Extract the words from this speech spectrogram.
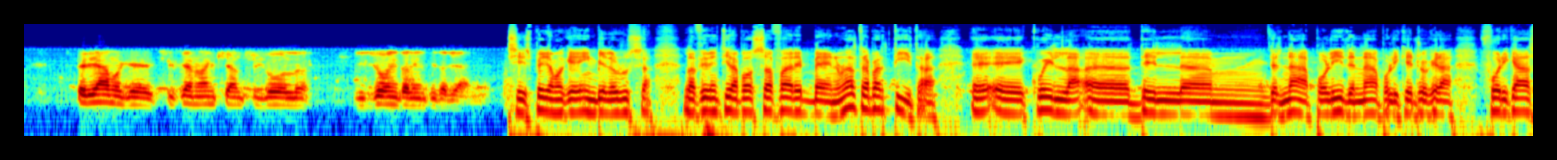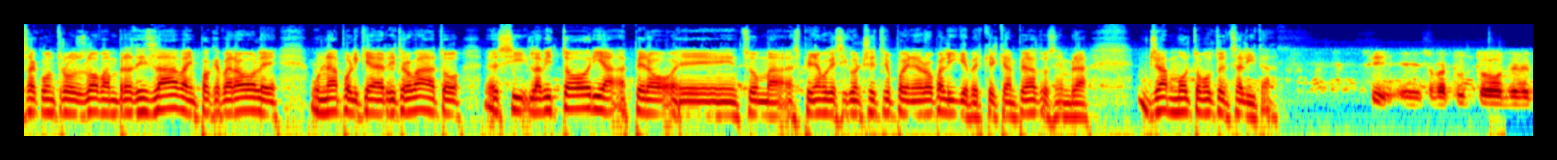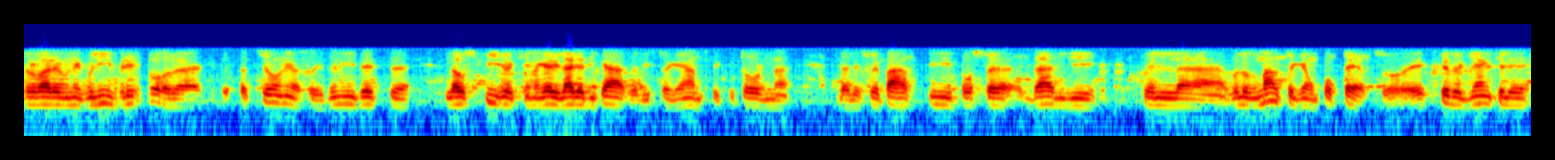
speriamo che ci siano anche altri gol di giovani talenti italiani. Sì, speriamo che in Bielorussia la Fiorentina possa fare bene. Un'altra partita è, quella eh, del, um, del, Napoli, del Napoli che giocherà fuori casa contro lo Slovan Bratislava. In poche parole, un Napoli che ha ritrovato eh, sì, la vittoria, però eh, insomma, speriamo che si concentri un po' in Europa League perché il campionato sembra già molto molto in salita. Sì, e soprattutto deve trovare un equilibrio di prestazioni, la solita United l'auspicio è che magari l'area di casa, visto che Amsic torna dalle sue parti, possa dargli quella, quello smalto che è un po' perso. E credo che anche le,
